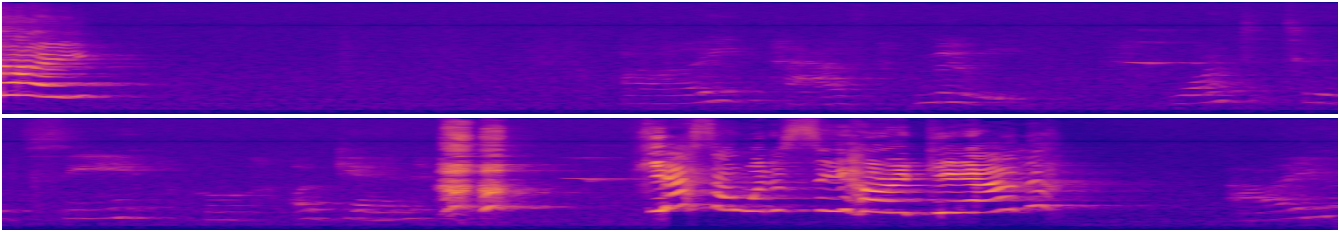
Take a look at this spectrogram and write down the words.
say? I have Mooey. Want to see her again? yes, I want to see her again. I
